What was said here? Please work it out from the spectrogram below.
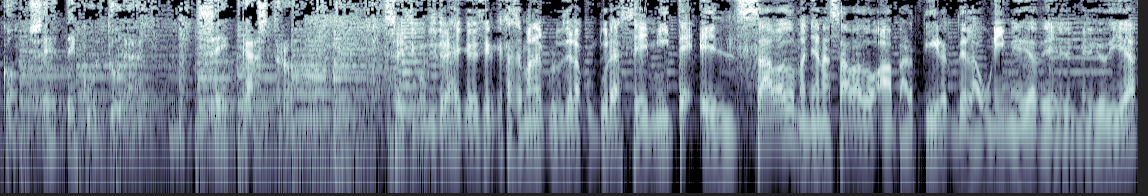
Con C de Cultura. C Castro. 6.53 hay que decir que esta semana el Club de la Cultura se emite el sábado, mañana sábado a partir de la una y media del mediodía.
